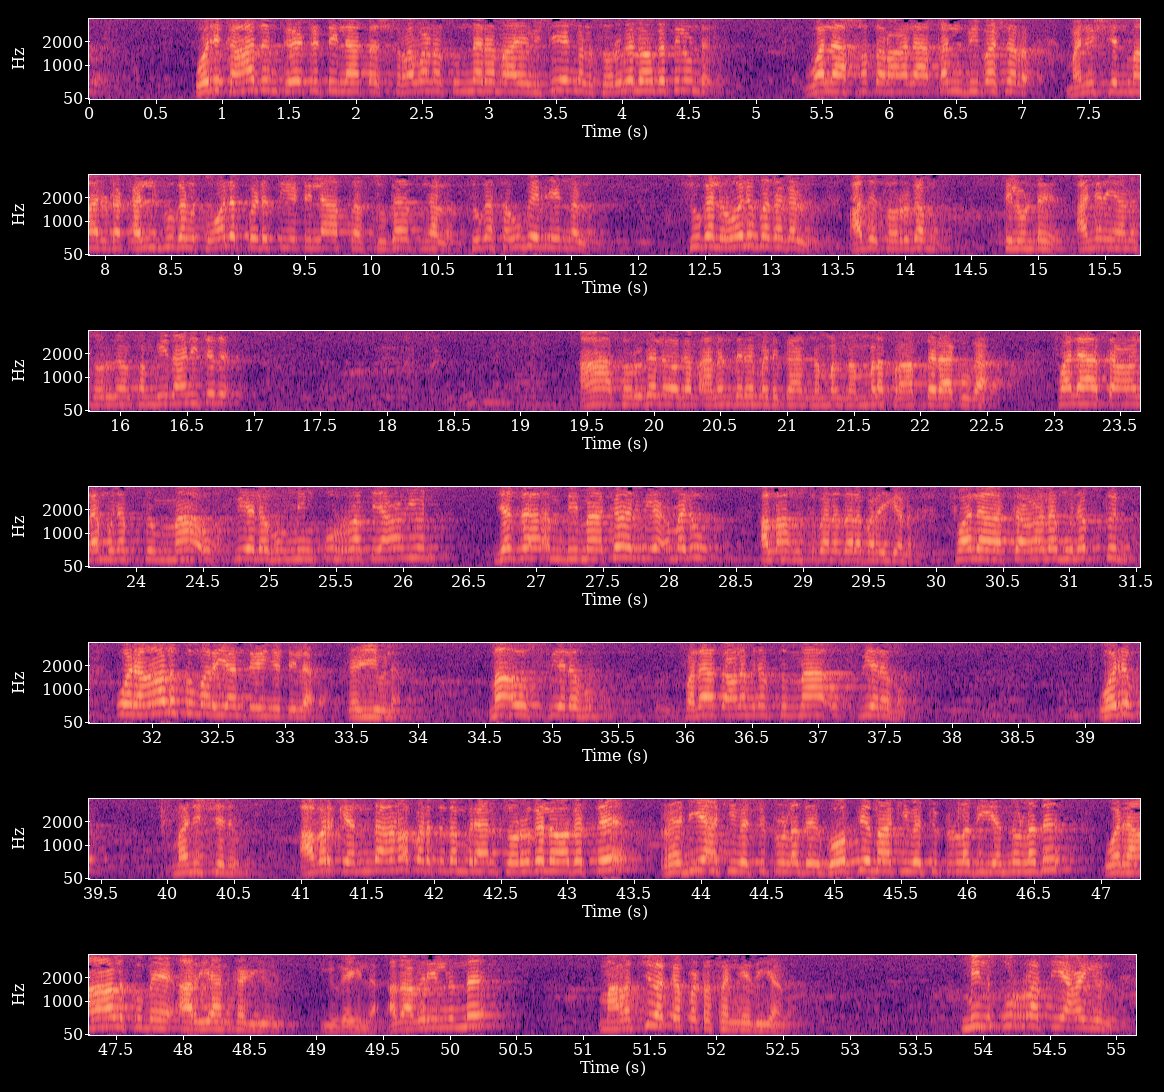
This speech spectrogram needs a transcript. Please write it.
ഒരു കാതും കേട്ടിട്ടില്ലാത്ത ശ്രവണ സുന്ദരമായ വിഷയങ്ങൾ സ്വർഗലോകത്തിലുണ്ട്. മനുഷ്യന്മാരുടെ കൽബുകൾ കോലപ്പെടുത്തിയിട്ടില്ലാത്ത സുഖങ്ങൾ സുഖ സൗകര്യങ്ങൾ സുഖലോലുപതകൾ അത് സ്വർഗത്തിലുണ്ട്. അങ്ങനെയാണ് സ്വർഗം സംവിധാനിച്ചത്. ആ സ്വർഗലോകം അനന്തരമെടുക്കാൻ നമ്മൾ നമ്മളെ പ്രാപ്തരാക്കുക. فلا تعلم نفس ما أخفي لهم من قرة أعين جزاء بما كانوا يعملون അള്ളാഹു സുബാന തല പറയുകയാണ് ഫല താളമു നഫ്സുൻ ഒരാൾക്കും അറിയാൻ കഴിഞ്ഞിട്ടില്ല കഴിയൂല മാ ഉഖ്ഫിയ ലഹും ഫലാ താളമു നഫ്സുൻ മാ ഉഖ്ഫിയ ലഹും ഒരു മനുഷ്യനും അവർക്ക് എന്താണോ പടച്ച തമ്പുരാൻ സ്വർഗലോകത്തെ റെഡിയാക്കി വെച്ചിട്ടുള്ളത് ഗോപ്യമാക്കി വെച്ചിട്ടുള്ളത് എന്നുള്ളത് ഒരാൾക്കുമേ അറിയാൻ കഴിയുകയില്ല അത് അവരിൽ നിന്ന് മറച്ചു വെക്കപ്പെട്ട സംഗതിയാണ് മിൻ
